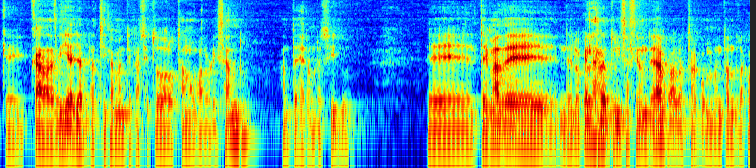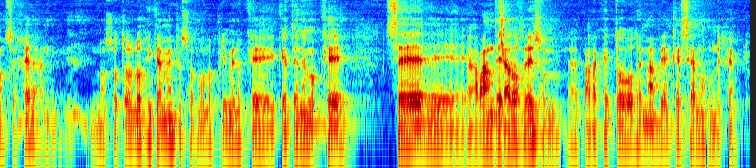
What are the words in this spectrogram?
que, cada día ya prácticamente casi todos lo estamos valorizando, antes era un residuo. Eh, el tema de, de, lo que es la reutilización de agua, lo está comentando la consejera. Nosotros, lógicamente, somos los primeros que, que tenemos que ser abanderados de eso, ¿no? para que todos los demás vean que seamos un ejemplo.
